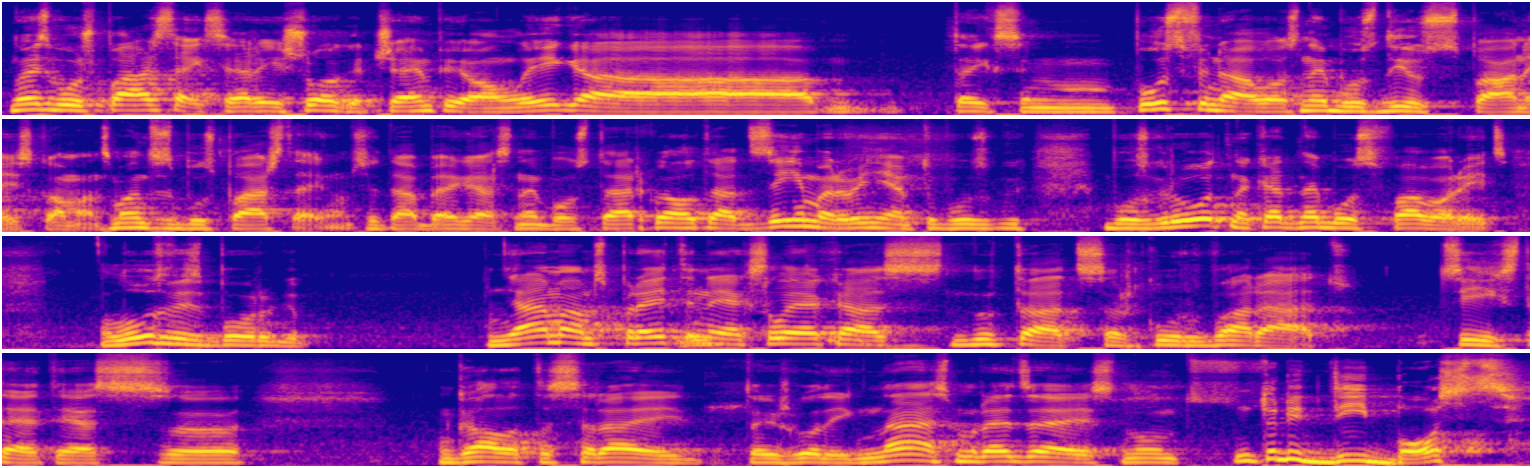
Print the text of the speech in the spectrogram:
Nu, es būšu pārsteigts, ja arī šogad Čempionu līgā teiksim, pusfinālos nebūs divas Spānijas komandas. Man tas būs pārsteigums, ja tā beigās nebūs tā kvalitāte zīme. Ar viņiem būs, būs grūti, nekad nebūs favorīts. Ludvigsburga ņēmāms pretinieks liekas nu, tāds, ar kuru varētu cīkstēties. Uh, Gala tas arī, teikšu, godīgi, neesmu redzējis. Nu, nu, tur ir divi bosti.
